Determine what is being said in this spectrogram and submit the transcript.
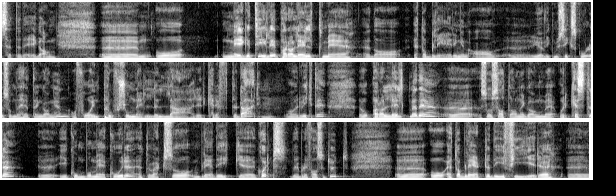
sette det i gang. Og meget tidlig, parallelt med eh, da etableringen av eh, Gjøvik musikkskole, som det het den gangen, å få inn profesjonelle lærerkrefter der, var viktig. Og parallelt med det eh, så satte han i gang med orkesteret i kombo med koret. Etter hvert så ble det ikke korps, det ble faset ut. Eh, og etablerte de fire eh,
